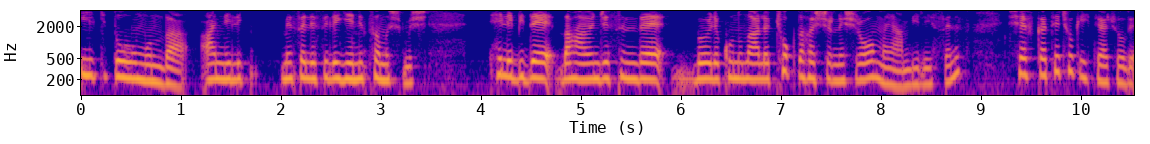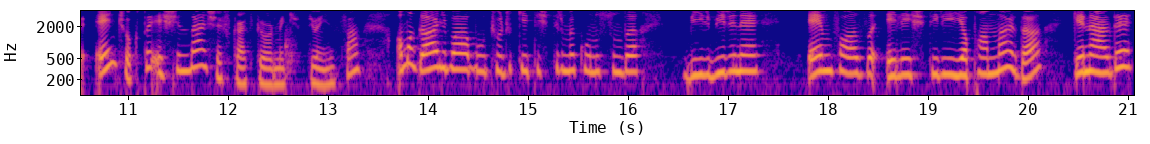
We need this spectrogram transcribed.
ilk doğumunda annelik meselesiyle yeni tanışmış. hele bir de daha öncesinde böyle konularla çok da haşır neşir olmayan biriyseniz şefkate çok ihtiyaç oluyor. En çok da eşinden şefkat görmek istiyor insan. Ama galiba bu çocuk yetiştirme konusunda birbirine en fazla eleştiriyi yapanlar da genelde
